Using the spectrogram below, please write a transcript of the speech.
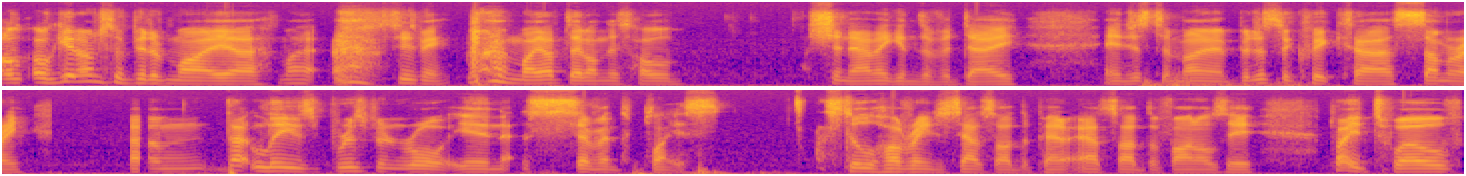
I'll, I'll get on to a bit of my uh, my excuse me my update on this whole shenanigans of a day in just a moment. But just a quick uh, summary. Um, that leaves Brisbane Roar in seventh place, still hovering just outside the outside the finals here. Played 12,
